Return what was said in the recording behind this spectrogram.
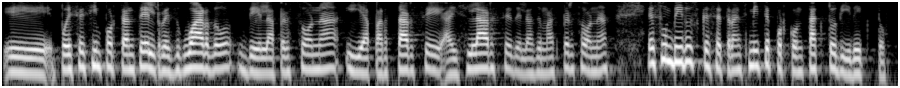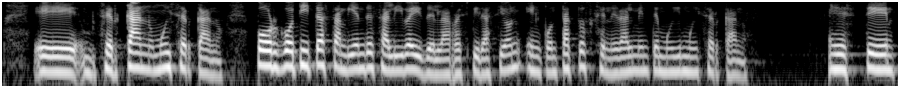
eh, pues es importante el resguardo de la persona y apartarse, aislarse de las demás personas. Es un virus que se transmite por contacto directo, eh, cercano, muy cercano, por gotitas también de saliva y de la respiración en contactos generalmente muy, muy cercanos. Este,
